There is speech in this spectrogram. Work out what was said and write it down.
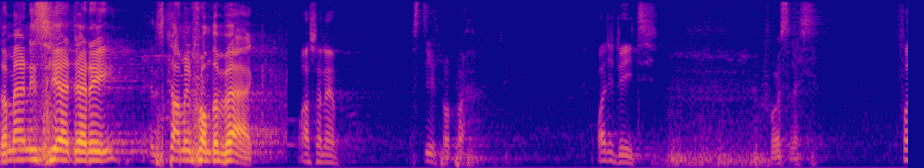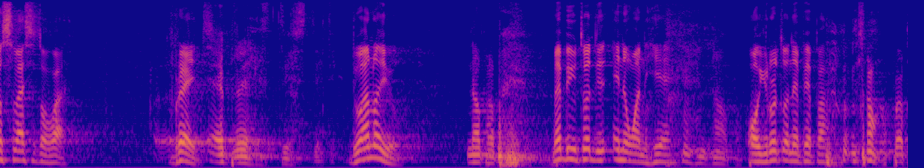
The man is here, Daddy. He's coming from the back. What's your name? Steve, Papa. What did you eat? Four slices. Four slices of what? Bread. Eh, bread. This, this. Do I know you? No, Papa. Maybe you told anyone here, No, or you wrote on a paper. No, Papa.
